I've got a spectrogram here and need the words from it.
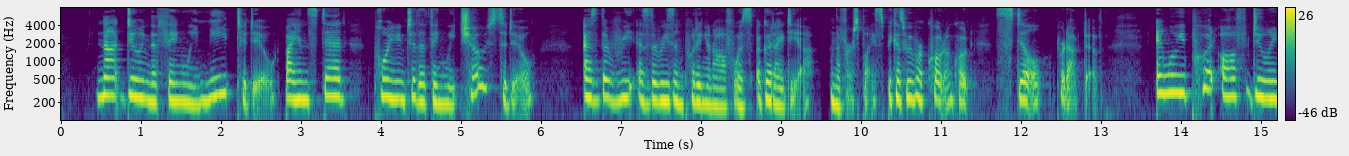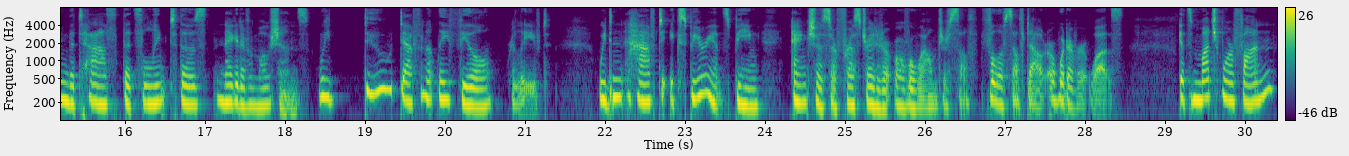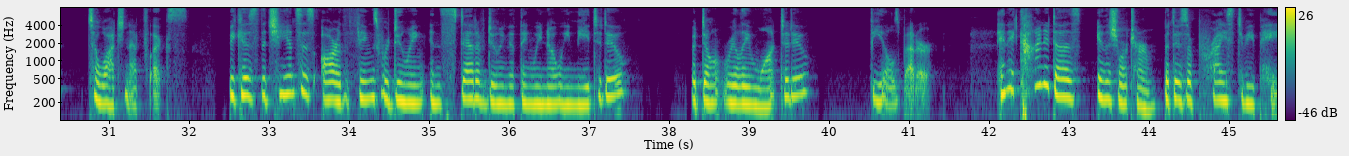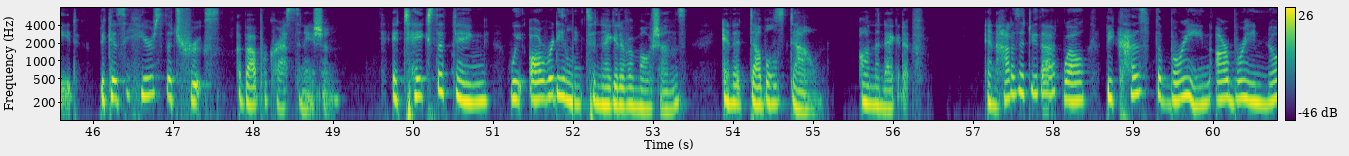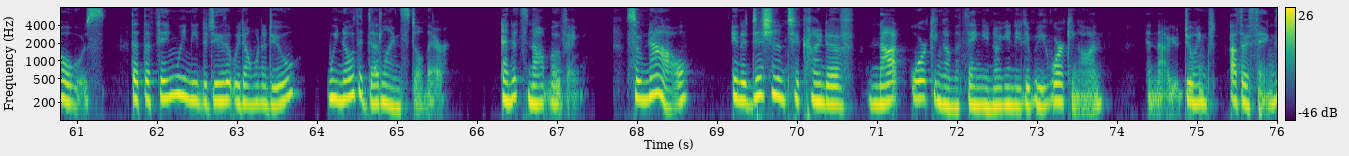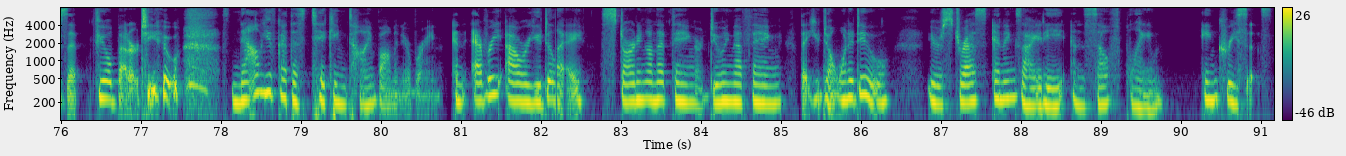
not doing the thing we need to do by instead pointing to the thing we chose to do as the re- as the reason putting it off was a good idea in the first place because we were quote unquote still productive. And when we put off doing the task that's linked to those negative emotions, we do definitely feel relieved. We didn't have to experience being anxious or frustrated or overwhelmed or self full of self-doubt or whatever it was. It's much more fun to watch Netflix because the chances are the things we're doing instead of doing the thing we know we need to do, but don't really want to do, feels better. And it kind of does in the short term, but there's a price to be paid because here's the truth about procrastination. It takes the thing we already link to negative emotions and it doubles down on the negative. And how does it do that? Well, because the brain, our brain knows that the thing we need to do that we don't want to do, we know the deadline's still there and it's not moving. So now, in addition to kind of not working on the thing you know you need to be working on, and now you're doing other things that feel better to you. Now you've got this ticking time bomb in your brain. And every hour you delay starting on that thing or doing that thing that you don't want to do, your stress and anxiety and self blame increases.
